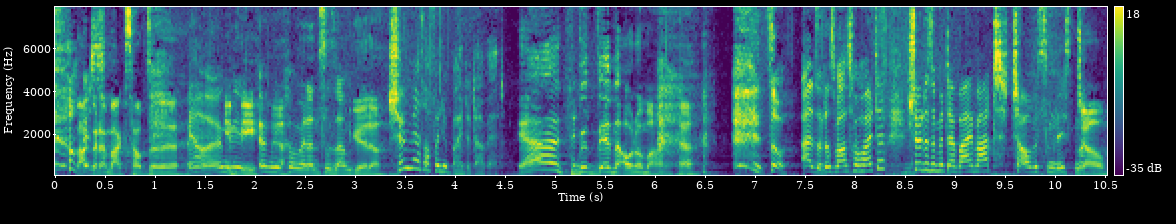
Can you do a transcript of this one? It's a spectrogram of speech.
Marc oder Max, Hauptsache Ja, irgendwie, MB. irgendwie ja. kommen wir dann zusammen. Genau. Schön wäre es auch, wenn ihr beide da wärt. ja, werden wir auch noch machen. Ja? So, also das war's für heute. Schön, dass ihr mit dabei wart. Ciao, bis zum nächsten Mal. Ciao.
